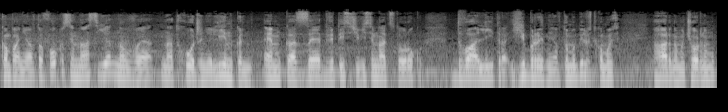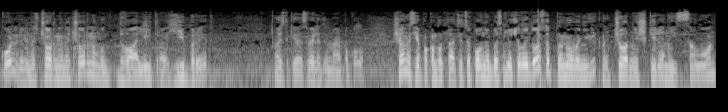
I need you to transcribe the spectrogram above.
Компанія Автофокус. І в нас є нове надходження Lincoln МКЗ 2018 року. 2 літра гібридний автомобіль в такому ось гарному чорному кольорі. Він нас чорний на чорному, 2 літра гібрид. Ось такий ось вигляд він має по колу. Що у нас є по комплектації? Це повний безключовий доступ, тоновані вікна, чорний шкіряний салон,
